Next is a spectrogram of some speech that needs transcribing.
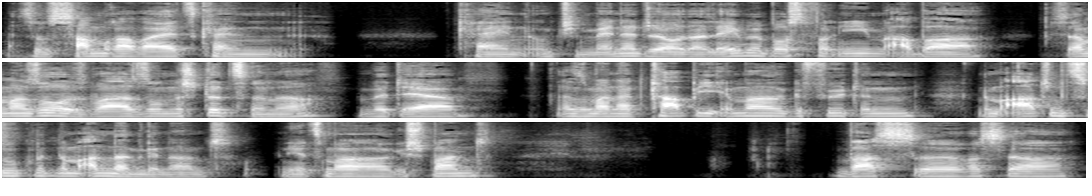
also Samra war jetzt kein, kein irgendwie Manager oder Labelboss von ihm, aber ich sag mal so, es war so eine Stütze, ne? Mit der, also man hat Kapi immer gefühlt in einem Atemzug mit einem anderen genannt. Bin jetzt mal gespannt, was, äh, was da,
